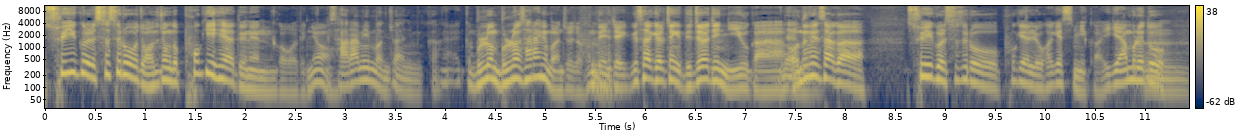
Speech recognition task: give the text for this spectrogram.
수익을 스스로 좀 어느 정도 포기해야 되는 거거든요. 사람이 먼저 아닙니까? 그러니까 물론 물론 사람이 먼저죠. 근데 이제 의사 결정이 늦어진 이유가 네, 어느 네. 회사가 수익을 스스로 포기하려고 하겠습니까? 이게 아무래도 음.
